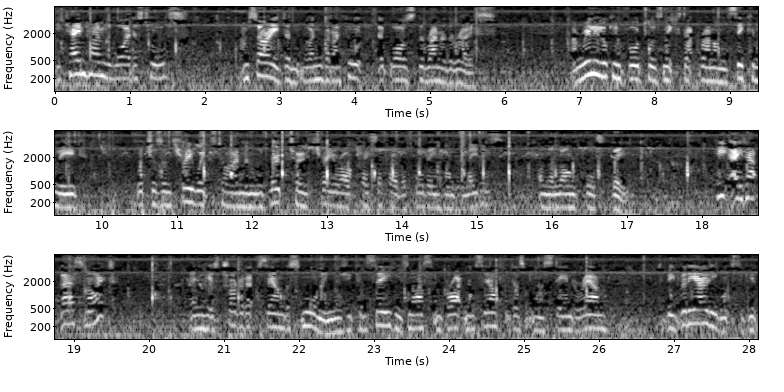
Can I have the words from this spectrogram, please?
He came home the widest horse. I'm sorry he didn't win, but I thought it was the run of the race. I'm really looking forward to his next up run on the second leg, which is in three weeks' time in the Group 2 three-year-old classic over 1400 metres on the long course B. He ate up last night and he has trotted up sound this morning. As you can see, he's nice and bright in himself. He doesn't want to stand around to be videoed. He wants to get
